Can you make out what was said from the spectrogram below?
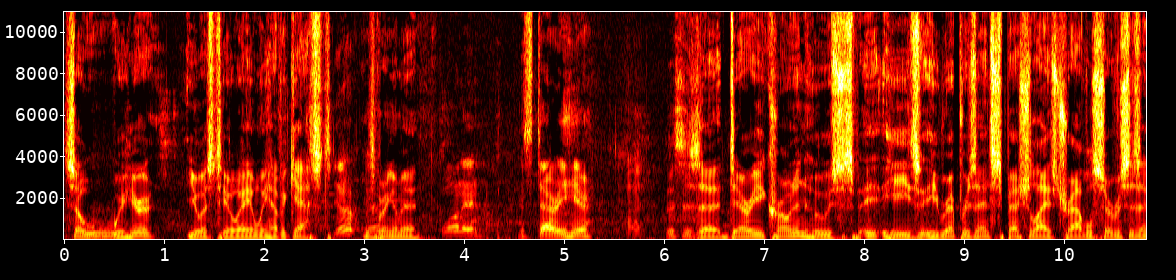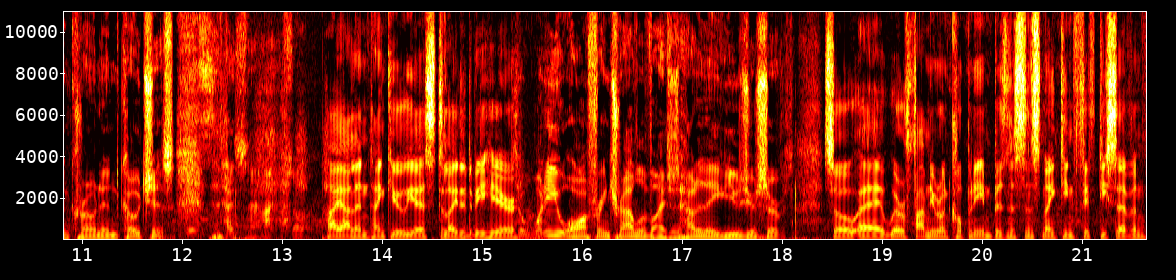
So we're here at USTOA and we have a guest. Yep. Let's yep. bring him in. Come on in. It's Derry here. This is uh, Derry Cronin, who's he's he represents Specialized Travel Services and Cronin Coaches. Yes. Hi, Alan. Thank you. Yes, delighted to be here. So, what are you offering travel advisors? How do they use your service? So, uh, we're a family-run company in business since 1957.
